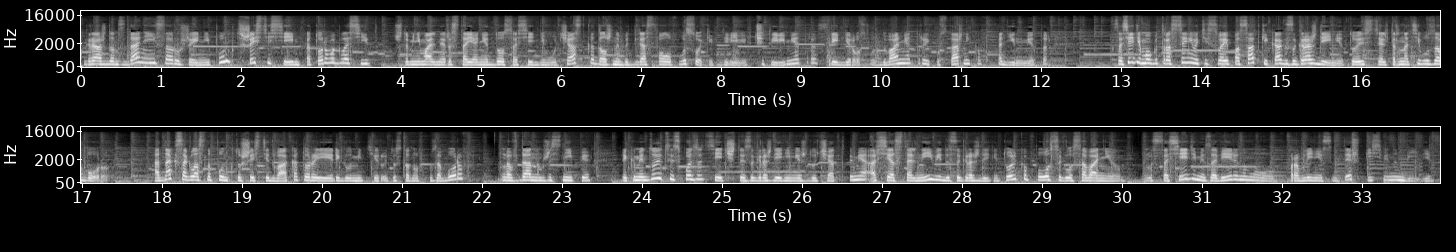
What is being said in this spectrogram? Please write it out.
граждан зданий и сооружений», пункт 6.7, которого гласит, что минимальное расстояние до соседнего участка должны быть для стволов высоких деревьев 4 метра, среднерослых 2 метра и кустарников 1 метр – Соседи могут расценивать их свои посадки как заграждение, то есть альтернативу забору. Однако, согласно пункту 6.2, который регламентирует установку заборов в данном же СНИПе, рекомендуется использовать сетчатые заграждения между участками, а все остальные виды заграждений только по согласованию с соседями, заверенному в правлении СНТ в письменном виде.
